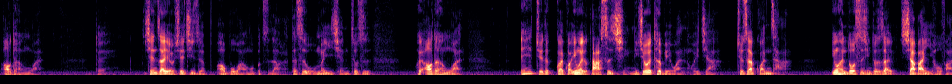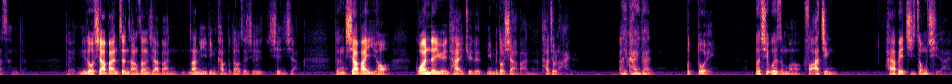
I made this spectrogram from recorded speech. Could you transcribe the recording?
熬得很晚。对，现在有些记者熬不完，我不知道了。但是我们以前就是会熬得很晚，哎，觉得怪怪，因为有大事情，你就会特别晚回家，就是要观察，因为很多事情都是在下班以后发生的。对你如果下班正常上下班，那你一定看不到这些现象。等下班以后，国安人员他也觉得你们都下班了，他就来了，而且看一看不对，而且为什么法警还要被集中起来，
